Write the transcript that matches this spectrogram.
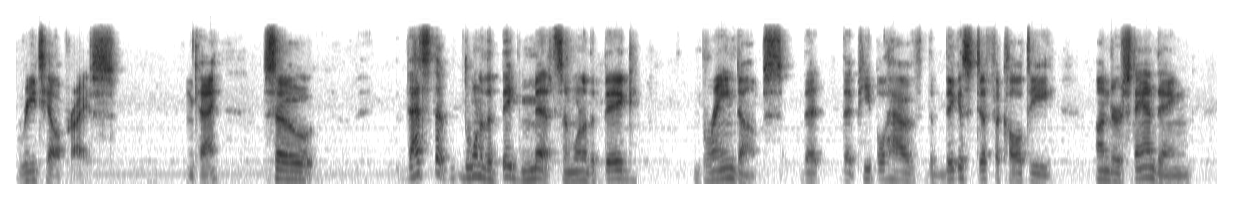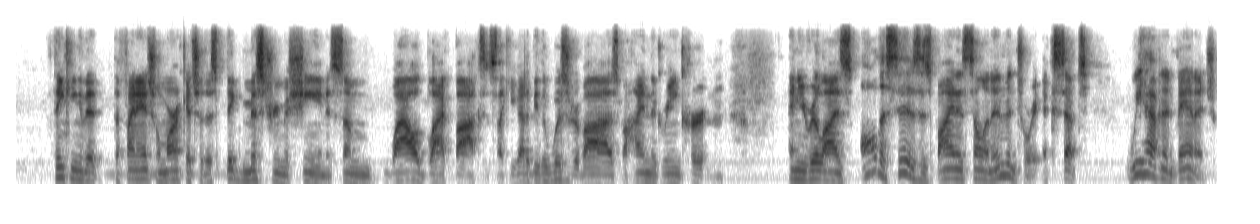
retail price. Okay? So that's the one of the big myths and one of the big brain dumps that that people have the biggest difficulty understanding thinking that the financial markets are this big mystery machine, is some wild black box. It's like you got to be the Wizard of Oz behind the green curtain. And you realize all this is is buying and selling inventory, except we have an advantage.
